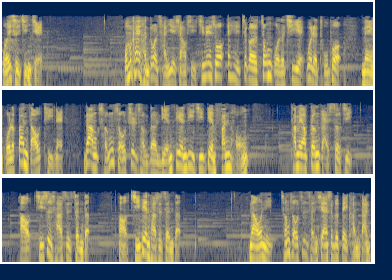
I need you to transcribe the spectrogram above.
维持警觉。我们看很多的产业消息，今天说，哎，这个中国的企业为了突破美国的半导体呢，让成熟制程的联电、力积电翻红，他们要更改设计。好，即使它是真的，好，即便它是真的，那我问你，成熟制程现在是不是被砍单？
